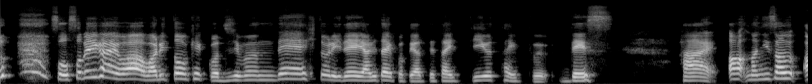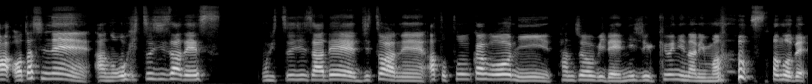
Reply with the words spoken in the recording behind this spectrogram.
そう、それ以外は割と結構自分で一人でやりたいことやってたいっていうタイプです。はい。あ、何座、あ、私ね、あの、お羊座です。お羊座で、実はね、あと10日後に誕生日で29になります。なので、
